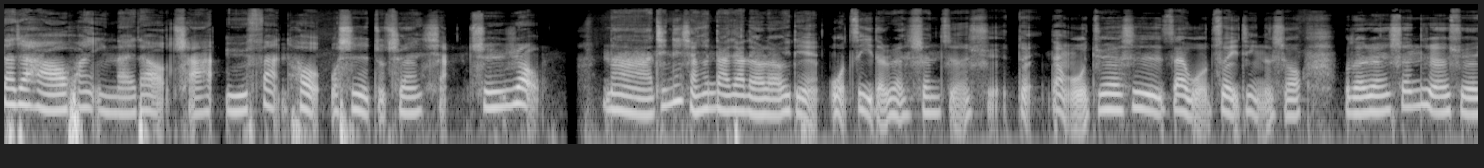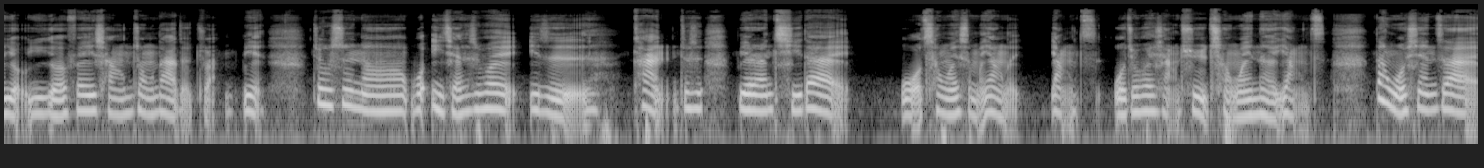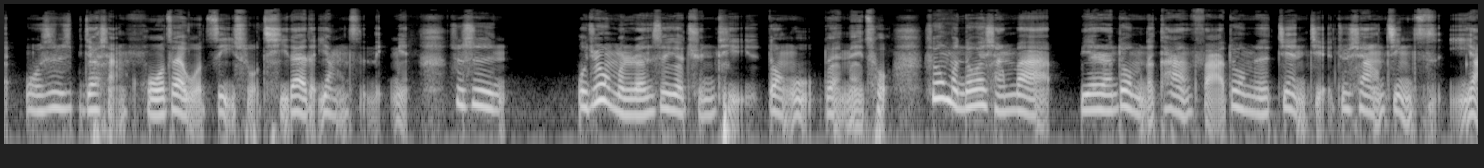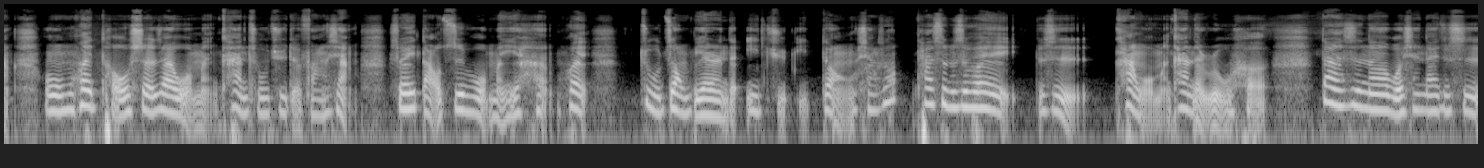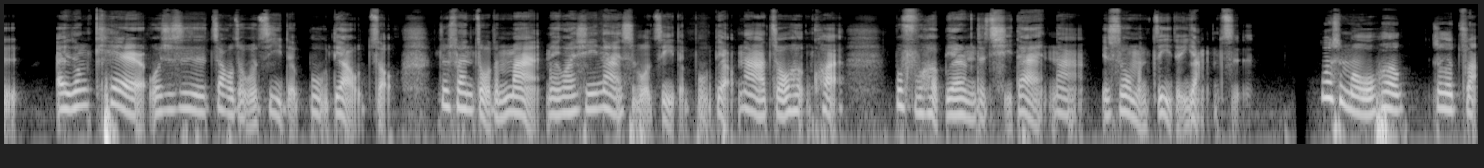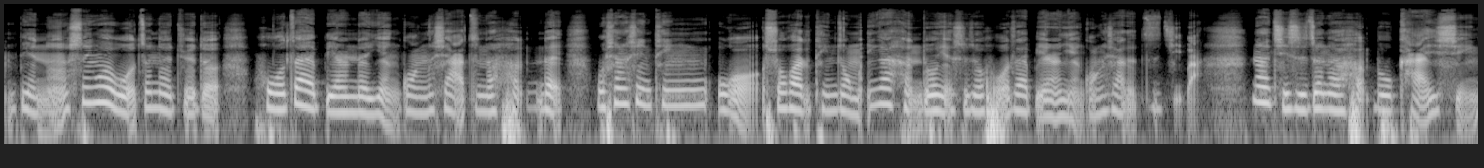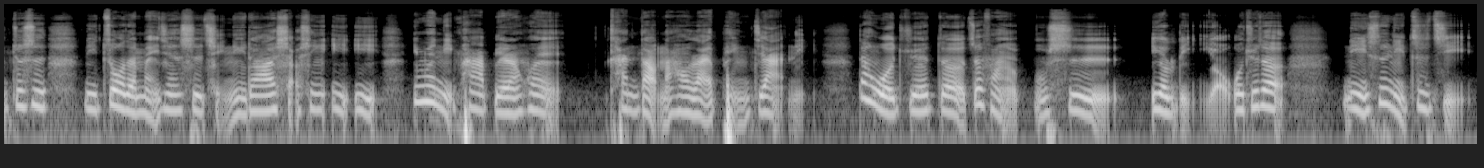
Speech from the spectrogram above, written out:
大家好，欢迎来到茶余饭后，我是主持人想吃肉。那今天想跟大家聊聊一点我自己的人生哲学，对，但我觉得是在我最近的时候，我的人生哲学有一个非常重大的转变，就是呢，我以前是会一直看，就是别人期待我成为什么样的。样子，我就会想去成为那个样子。但我现在，我是不是比较想活在我自己所期待的样子里面。就是我觉得我们人是一个群体动物，对，没错。所以，我们都会想把别人对我们的看法、对我们的见解，就像镜子一样，我们会投射在我们看出去的方向，所以导致我们也很会注重别人的一举一动，想说他是不是会就是。看我们看的如何，但是呢，我现在就是 I don't care，我就是照着我自己的步调走，就算走得慢没关系，那也是我自己的步调。那走很快，不符合别人的期待，那也是我们自己的样子。为什么我会？这个转变呢，是因为我真的觉得活在别人的眼光下真的很累。我相信听我说话的听众们，应该很多也是就活在别人眼光下的自己吧。那其实真的很不开心，就是你做的每一件事情，你都要小心翼翼，因为你怕别人会看到，然后来评价你。但我觉得这反而不是一个理由。我觉得。你是你自己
